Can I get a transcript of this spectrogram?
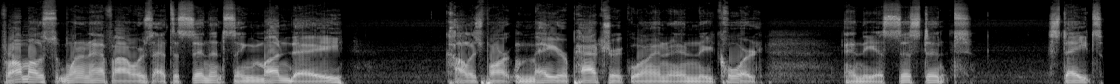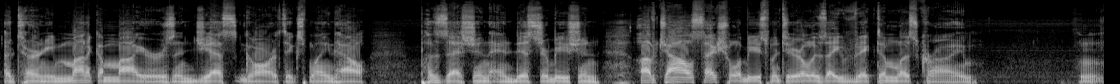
for almost one and a half hours at the sentencing Monday, College Park Mayor Patrick went in the court, and the assistant state's attorney Monica Myers and Jess Garth explained how possession and distribution of child sexual abuse material is a victimless crime. Hmm.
